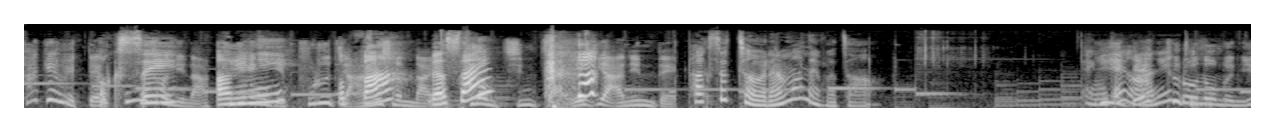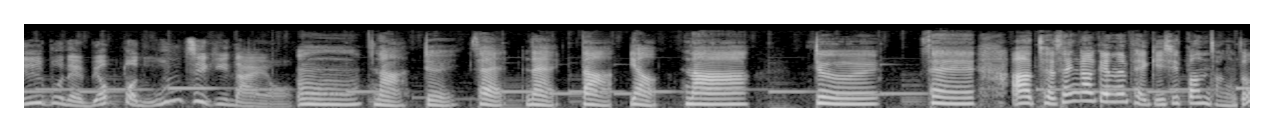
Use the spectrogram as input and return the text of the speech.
하계회 때 혹시 풍선이나 언니? 비행기 부르지 오빠? 않으셨나요? 몇 살? 그럼 진짜 애기 아닌데 팍스쳐 오랜만에 보자. 이 댕댕 아니지? 메트로놈은 1분에 몇 번 움직이나요? 음, 하나, 둘, 셋, 넷, 다, 여, 하나, 둘, 셋. 아, 제 생각에는 120번 정도?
